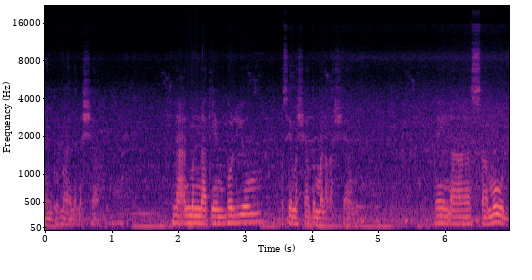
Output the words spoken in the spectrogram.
Ayan, gumana na siya. Hinaan muna natin yung volume kasi masyado malakas yan. Ngayon, nasa mode.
